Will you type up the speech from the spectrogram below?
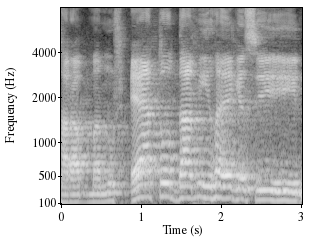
খারাপ মানুষ এত দামি হয়ে গেছেন।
